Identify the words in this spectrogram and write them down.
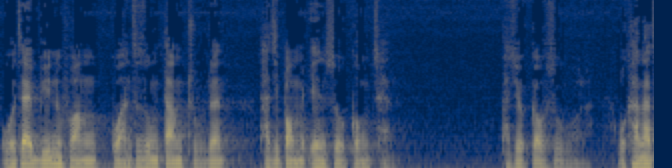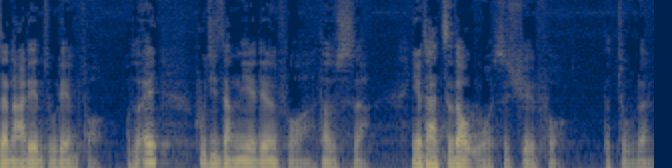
我在民防管制中当主任，他去帮我们验收工程，他就告诉我了。我看他在哪念珠念佛，我说：“哎，副局长你也念佛啊？”他说：“是啊。”因为他知道我是学佛的主任，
